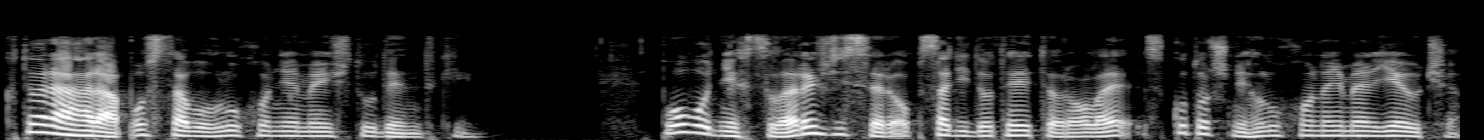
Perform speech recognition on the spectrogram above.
ktorá hrá postavu hluchonemej študentky. Pôvodne chcel režisér obsadiť do tejto role skutočne hluchonéme dievča,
